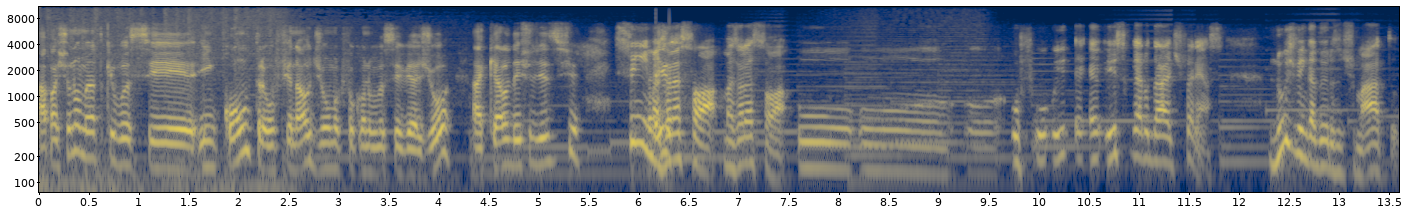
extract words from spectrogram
A partir do momento que você encontra o final de uma, que foi quando você viajou, aquela deixa de existir. Sim, É mas isso. olha só, mas olha só, o, o, o, o, é- é isso que eu quero dar a diferença. Nos Vingadores Ultimato,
